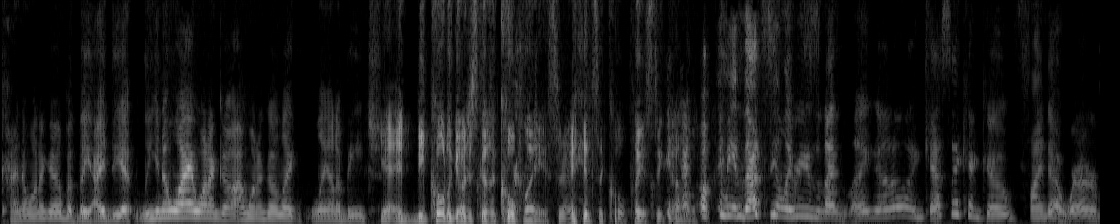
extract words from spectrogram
kind of want to go, but the idea, you know why I want to go? I want to go like lay on a beach. Yeah, it'd be cool to go just because it's a cool place, right? It's a cool place to go. I mean, that's the only reason I'm like, oh, I guess I could go find out where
